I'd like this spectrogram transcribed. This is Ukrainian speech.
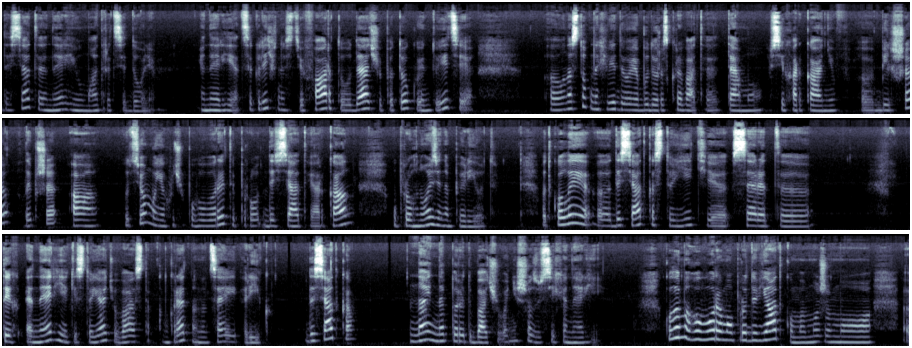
Десята енергія у матриці долі. Енергія циклічності, фарту, удачі, потоку, інтуїції. Е, У наступних відео я буду розкривати тему усіх арканів е, більше, глибше. А у цьому я хочу поговорити про десятий аркан у прогнозі на період. От коли е, десятка стоїть серед тих енергій, які стоять у вас там конкретно на цей рік. Десятка найнепередбачуваніша з усіх енергій. Коли ми говоримо про дев'ятку, ми можемо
